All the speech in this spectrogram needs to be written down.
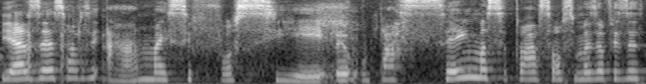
E às vezes fala assim, ah, mas se fosse eu, eu passei uma situação assim, mas eu fiz isso.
